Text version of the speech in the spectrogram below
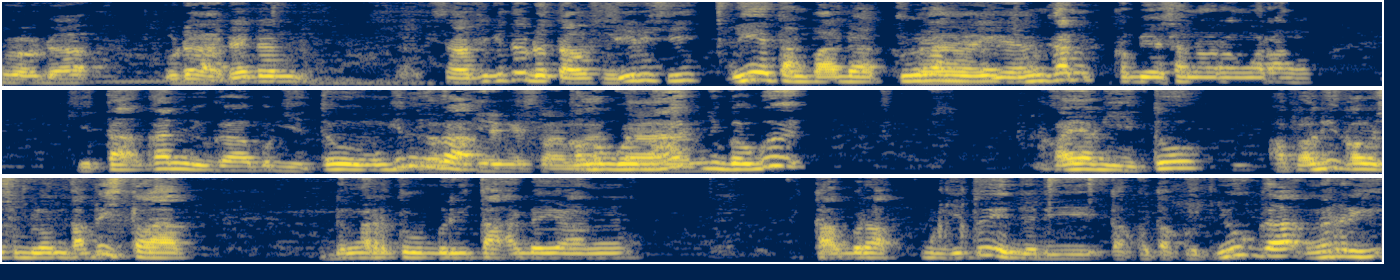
Udah udah. udah ada dan seharusnya kita udah tahu sendiri sih iya tanpa ada aturan Nah, juga. iya. Cuman kan kebiasaan orang-orang kita kan juga begitu. Mungkin juga kalau gue naik juga gue kayak gitu. Apalagi kalau sebelum tapi setelah dengar tuh berita ada yang tabrak begitu ya jadi takut-takut juga ngeri.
